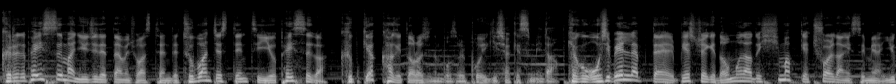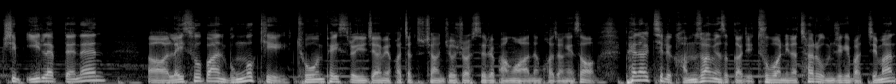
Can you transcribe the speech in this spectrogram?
그래도 페이스만 유지됐다면 좋았을 텐데 두 번째 스틴트 이후 페이스가 급격하게 떨어지는 모습을 보이기 시작했습니다. 결국 51렙 때 PSG에게 너무나도 힘없게 추월당했으며 62렙 때는 어, 레이스 후반 묵묵히 좋은 페이스를 유지하며 바짝 조지 러스를 방어하는 과정에서 페널티를 감수하면서까지 두 번이나 차를 움직여봤지만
